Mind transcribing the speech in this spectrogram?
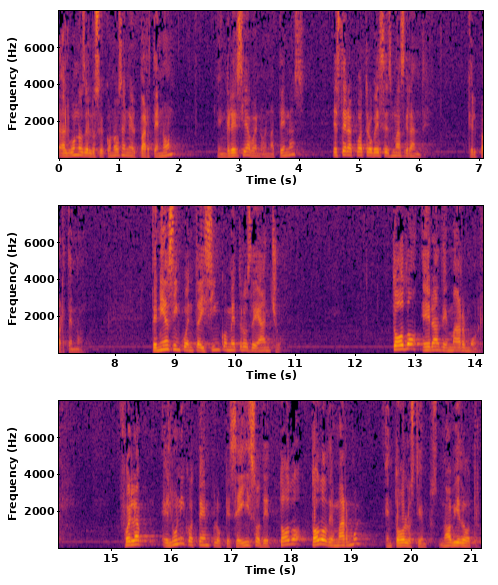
algunos de los que conocen el Partenón en Grecia, bueno, en Atenas, este era cuatro veces más grande que el Partenón. Tenía 55 metros de ancho. Todo era de mármol. Fue el único templo que se hizo de todo, todo de mármol en todos los tiempos. No ha habido otro.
